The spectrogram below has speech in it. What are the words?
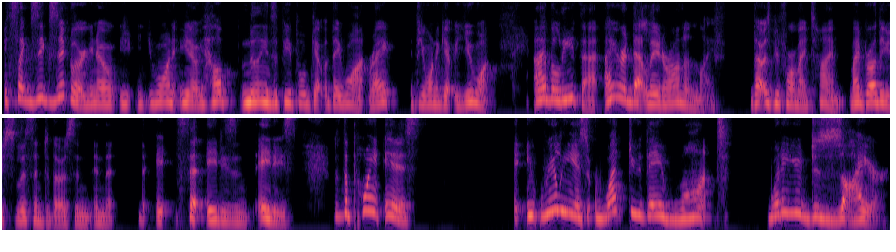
it's like zig ziglar you know you, you want to you know help millions of people get what they want right? If you want to get what you want. And i believe that. I heard that later on in life. That was before my time. My brother used to listen to those in, in the, the set 80s and 80s but the point is it really is what do they want what do you desire?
